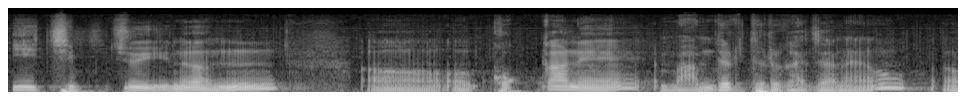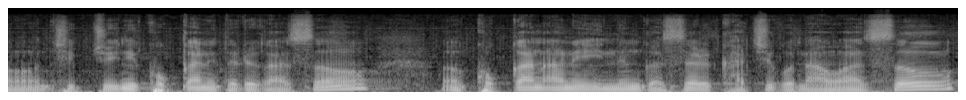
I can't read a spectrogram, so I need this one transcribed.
이 집주인은 어, 곳간에 마음대로 들어가잖아요. 어, 집주인이 곳간에 들어가서 어, 곳간 안에 있는 것을 가지고 나와서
